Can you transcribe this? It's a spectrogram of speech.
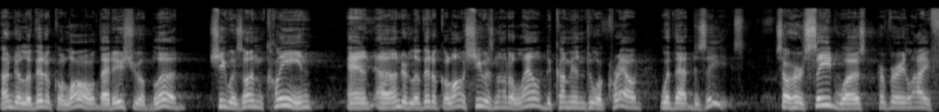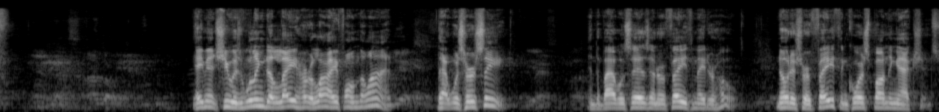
Under Levitical law, that issue of blood, she was unclean, and uh, under Levitical law, she was not allowed to come into a crowd with that disease. So her seed was her very life. Amen. She was willing to lay her life on the line. That was her seed. And the Bible says, and her faith made her whole. Notice her faith and corresponding actions.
